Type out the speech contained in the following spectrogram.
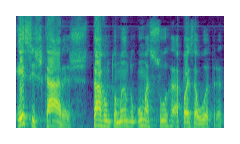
Esses caras estavam tomando uma surra após a outra,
